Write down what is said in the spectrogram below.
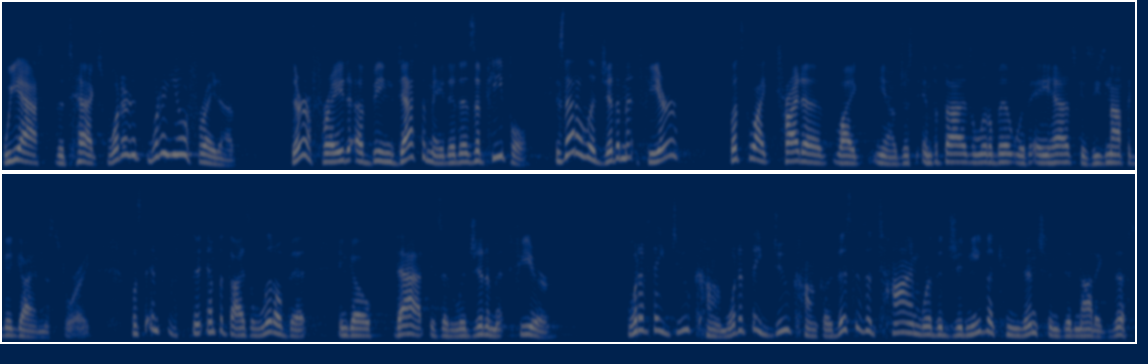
We ask the text, what are, what are you afraid of? They're afraid of being decimated as a people. Is that a legitimate fear? Let's like try to like, you know, just empathize a little bit with Ahaz because he's not the good guy in this story. Let's empathize a little bit and go, that is a legitimate fear. What if they do come? What if they do conquer? This is a time where the Geneva Convention did not exist,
